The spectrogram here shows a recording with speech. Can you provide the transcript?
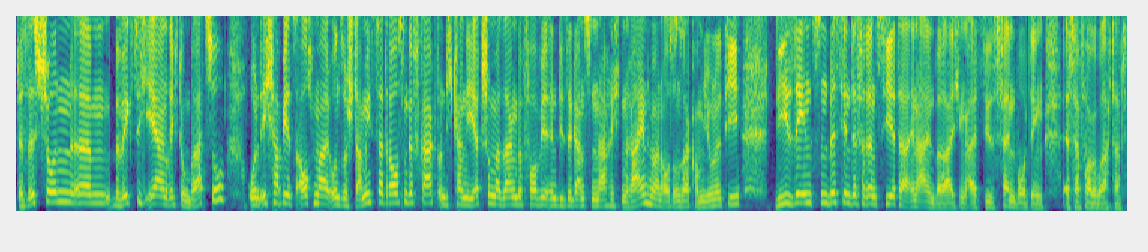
das ist schon, ähm, bewegt sich eher in Richtung Brazzo. Und ich habe jetzt auch mal unsere Stammis da draußen gefragt und ich kann dir jetzt schon mal sagen, bevor wir in diese ganzen Nachrichten reinhören aus unserer Community, die sehen es ein bisschen differenzierter in allen Bereichen, als dieses Fanvoting es hervorgebracht hat.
